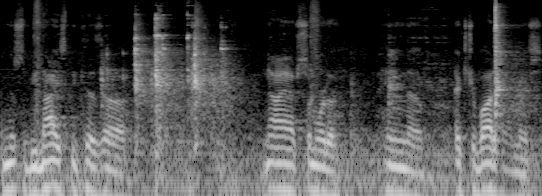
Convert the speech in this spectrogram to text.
and this will be nice because uh, now I have somewhere to hang the extra body hammers.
